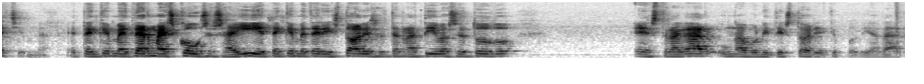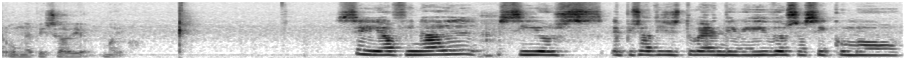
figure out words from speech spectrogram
é Chibnall. E ten que meter máis cousas aí, e ten que meter historias alternativas e todo, e estragar unha bonita historia que podía dar un episodio moi bon. Sí, ao final, se si os episodios estuveran divididos así como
